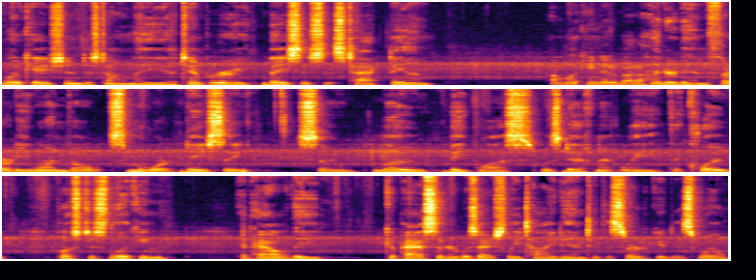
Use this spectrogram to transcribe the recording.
location just on a uh, temporary basis it's tacked in. I'm looking at about 131 volts more DC. So low B plus was definitely the clue. Plus just looking at how the capacitor was actually tied into the circuit as well.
